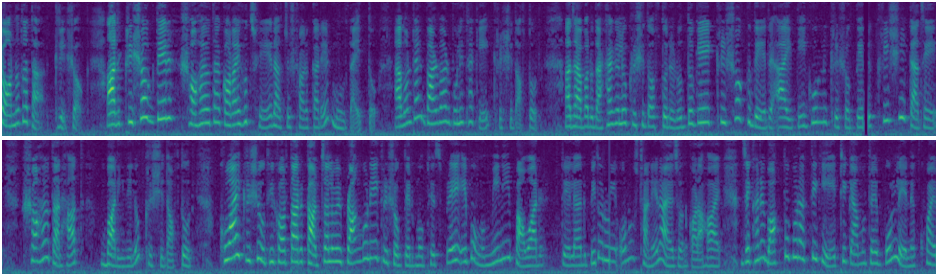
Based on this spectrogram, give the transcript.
অন্নদাতা কৃষক। আর কৃষকদের সহায়তা করাই হচ্ছে রাজ্য সরকারের মূল দায়িত্ব। এমনটাই বারবার বলে থাকে কৃষি দপ্তর। আজ আবারও দেখা গেল কৃষি দপ্তরের উদ্যোগে কৃষকদের আয় দ্বিগুণ, কৃষকদের কৃষি কাজে সহায়তার হাত বাড়িয়ে দিল কৃষি দপ্তর খোয়াই কৃষি অধিকর্তার কার্যালয়ের প্রাঙ্গণে কৃষকদের মধ্যে স্প্রে এবং মিনি পাওয়ার টেলার বিতরণী অনুষ্ঠানের আয়োজন করা হয়, যেখানে বক্তব্য রাখতে গিয়ে ঠিক এমনটাই বললেন খোয়াই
